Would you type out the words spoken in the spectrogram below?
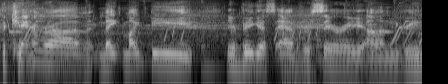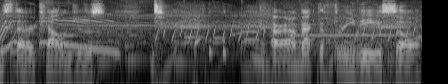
the camera may, might be your biggest adversary on Green Star challenges. Alright, I'm back to 3D, so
